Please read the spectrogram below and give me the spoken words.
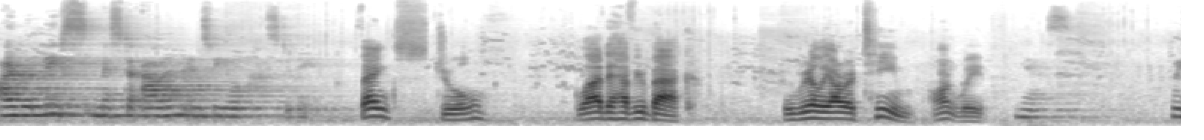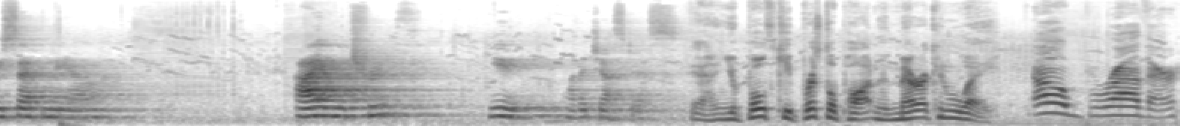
I release Mr. Allen into your custody. Thanks, Jewel. Glad to have you back. We really are a team, aren't we? Yes, we certainly are. I am the truth, you are the justice. Yeah, and you both keep Bristolport an American way. Oh, brother.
